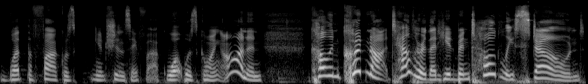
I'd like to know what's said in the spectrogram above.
What the fuck was?" You know, she didn't say "fuck." What was going on? And Cullen could not tell her that he had been totally stoned,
